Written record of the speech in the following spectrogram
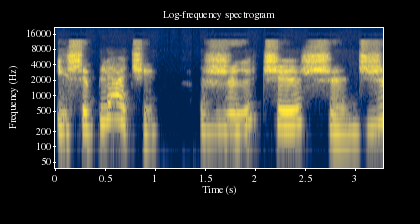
І шиплячі ж, ч, ш, дж.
